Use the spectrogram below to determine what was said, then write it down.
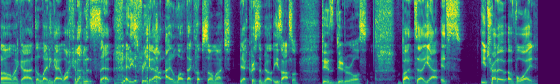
Oh my god, the lighting guy walking on the set and he's freaking out. I love that clip so much. Yeah, Christian Bale, he's awesome. Dude, dude rules. But uh, yeah, it's you try to avoid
